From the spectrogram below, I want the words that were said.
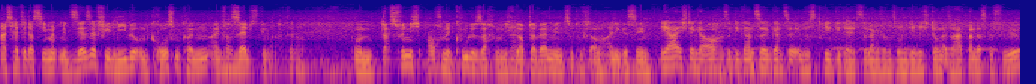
als hätte das jemand mit sehr, sehr viel Liebe und großem Können einfach selbst gemacht. Genau. Und das finde ich auch eine coole Sache und ich Ja. glaube, da werden wir in Zukunft auch noch einiges sehen. Ja, ich denke auch. Also die ganze, ganze Industrie geht ja jetzt so langsam so in die Richtung. Also hat man das Gefühl.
